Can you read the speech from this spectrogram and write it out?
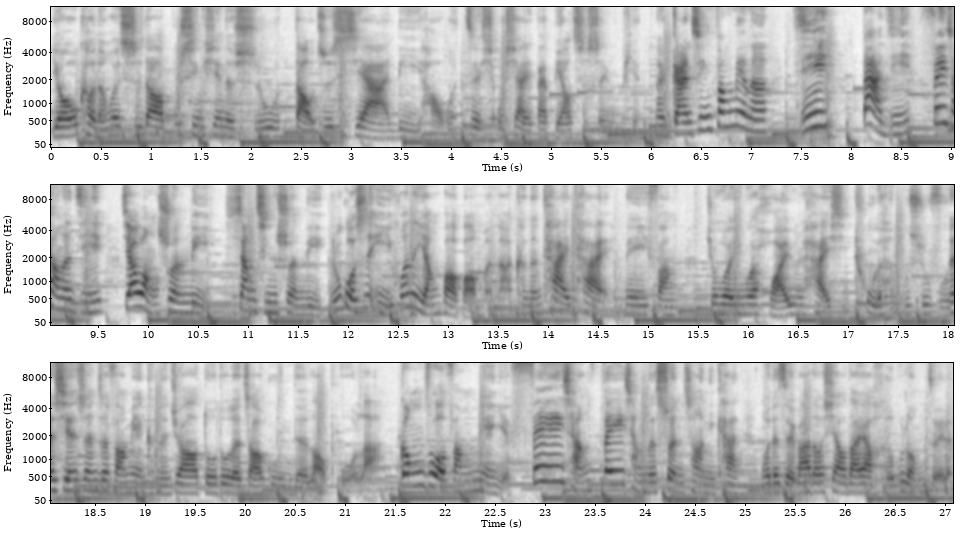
有可能会吃到不新鲜的食物，导致下痢。好，我这我下礼拜不要吃生鱼片。那感情方面呢？吉，大吉，非常的吉，交往顺利，相亲顺利。如果是已婚的羊宝宝们啊，可能太太那一方。就会因为怀孕害喜吐得很不舒服，那先生这方面可能就要多多的照顾你的老婆啦。工作方面也非常非常的顺畅，你看我的嘴巴都笑到要合不拢嘴了，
